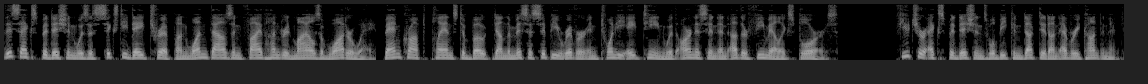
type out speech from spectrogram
This expedition was a 60-day trip on 1,500 miles of waterway. Bancroft plans to boat down the Mississippi River in 2018 with Arnesen and other female explorers. Future expeditions will be conducted on every continent.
